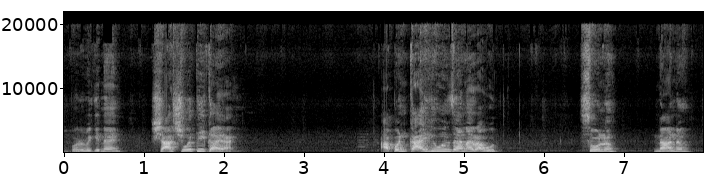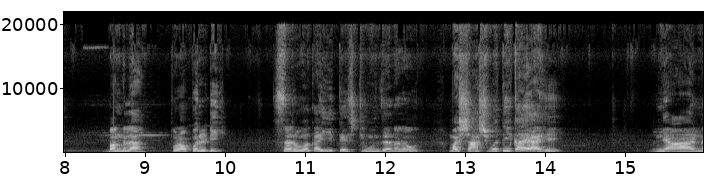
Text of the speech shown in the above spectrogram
बरोबर की नाही? शाश्वती काय आहे? आपण काय घेऊन जाणार आहोत? सोनं नाणं बंगला प्रॉपर्टी सर्व काही इथेच ठेवून जाणार आहोत. मग शाश्वती काय आहे? ज्ञान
